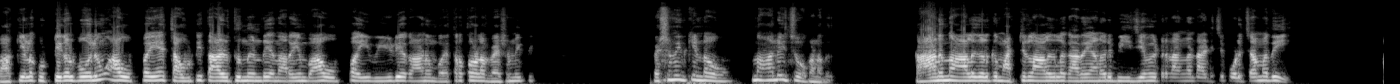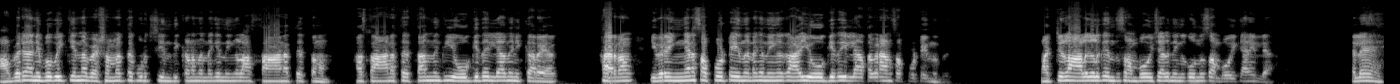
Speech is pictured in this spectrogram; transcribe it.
ബാക്കിയുള്ള കുട്ടികൾ പോലും ആ ഉപ്പയെ ചവിട്ടി താഴ്ത്തുന്നുണ്ട് എന്നറിയുമ്പോൾ ആ ഉപ്പ ഈ വീഡിയോ കാണുമ്പോൾ എത്രത്തോളം വിഷമിപ്പി വിഷമിപ്പിക്കുണ്ടാവും ഒന്ന് ആലോചിച്ച് നോക്കണത്. കാണുന്ന ആളുകൾക്ക് മറ്റുള്ള ആളുകളുടെ കഥയാണ് ഒരു ബി ജി എം ഇട്ടിട്ട് അങ്ങോട്ട് അടിച്ച് പൊളിച്ചാൽ മതി. അവരനുഭവിക്കുന്ന വിഷമത്തെ കുറിച്ച് ചിന്തിക്കണം എന്നുണ്ടെങ്കിൽ നിങ്ങൾ ആ സ്ഥാനത്ത് എത്തണം ആ സ്ഥാനത്ത് എത്താൻ നിങ്ങൾക്ക് യോഗ്യത ഇല്ലാന്ന് എനിക്കറിയാം. കാരണം ഇവരെ ഇങ്ങനെ സപ്പോർട്ട് ചെയ്യുന്നുണ്ടെങ്കിൽ നിങ്ങൾക്ക് ആ യോഗ്യത ഇല്ലാത്തവരാണ് സപ്പോർട്ട് ചെയ്യുന്നത്. മറ്റുള്ള ആളുകൾക്ക് എന്ത് സംഭവിച്ചാലും നിങ്ങൾക്ക് ഒന്നും സംഭവിക്കാനില്ല. അല്ലേ?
